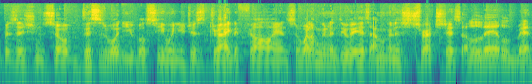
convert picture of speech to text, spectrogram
position. So this is what you will see when you just drag the file in. So what I'm gonna do is I'm gonna stretch this a little bit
